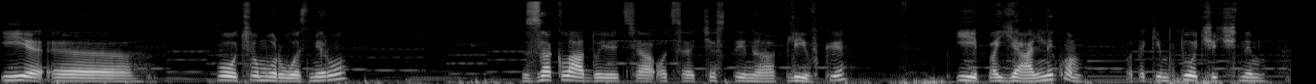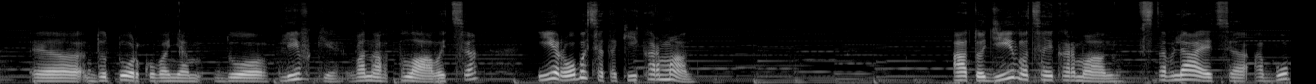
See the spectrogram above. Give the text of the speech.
І е, по цьому розміру закладується оця частина плівки і паяльником, отаким точечним е, доторкуванням до плівки, вона плавиться і робиться такий карман. А тоді в оцей карман вставляється або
